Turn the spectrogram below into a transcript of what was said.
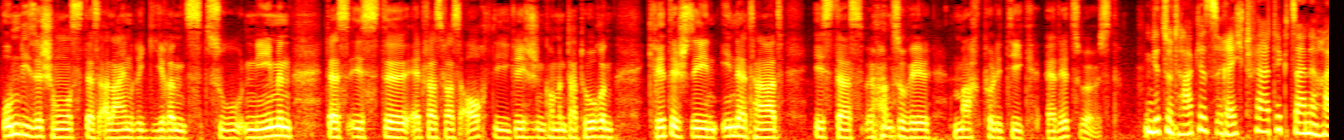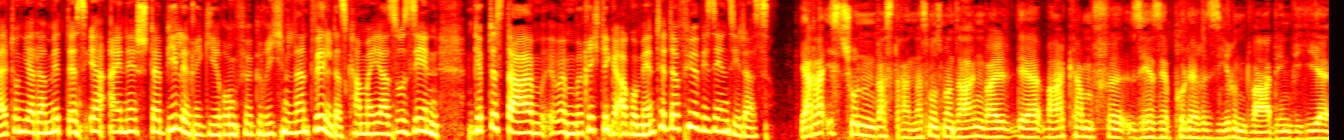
um diese Chance des Alleinregierens zu nehmen. Das ist etwas, was auch die griechischen Kommentatoren kritisch sehen. In der Tat ist das, wenn man so will, Machtpolitik at its worst. Mitsotakis rechtfertigt seine Haltung ja damit, dass er eine stabile Regierung für Griechenland will. Das kann man ja so sehen. Gibt es da ähm, richtige Argumente dafür? Wie sehen Sie das? Ja, da ist schon was dran, das muss man sagen, weil der Wahlkampf äh, sehr, sehr polarisierend war, den wir hier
